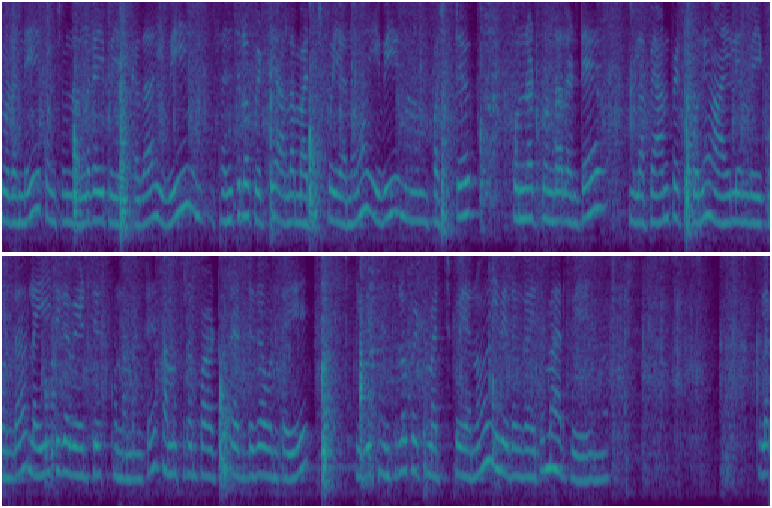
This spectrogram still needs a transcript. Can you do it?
చూడండి కొంచెం నల్లగా అయిపోయాయి కదా ఇవి. సంచిలో పెట్టి అలా మర్చిపోయాను. ఇవి మనం ఫస్ట్ కొన్నట్టు ఉండాలంటే ఇలా ప్యాన్ పెట్టుకొని ఆయిల్ ఏం వేయకుండా లైట్గా వేడి చేసుకున్నామంటే సంవత్సరం పాటు రెడ్గా ఉంటాయి. ఇవి సంచిలో పెట్టి మర్చిపోయాను. ఈ విధంగా అయితే మారిపోయాయి అన్నమాట. ఇలా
